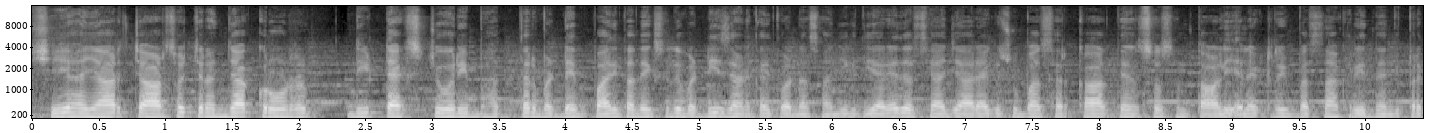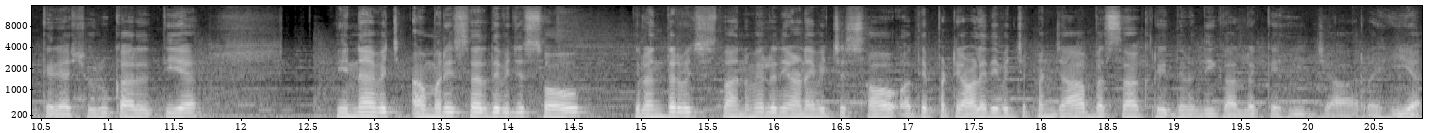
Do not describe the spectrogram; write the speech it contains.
6454 ਕਰੋੜ ਦੀ ਟੈਕਸ ਚੋਰੀ 72 ਵੱਡੇ ਵਪਾਰੀ ਤਾਂ ਦੇਖ ਸਕਦੇ ਹੋ, ਵੱਡੀ ਜਾਣਕਾਰੀ ਤੁਹਾਡੇ ਨਾਲ ਸਾਂਝੀ ਕੀਤੀ ਜਾ ਰਹੀ ਹੈ। ਦੱਸਿਆ ਜਾ ਰਿਹਾ ਹੈ ਕਿ ਸੂਬਾ ਸਰਕਾਰ 347 ਇਲੈਕਟ੍ਰਿਕ ਬੱਸਾਂ ਖਰੀਦਣ ਦੀ ਪ੍ਰਕਿਰਿਆ ਸ਼ੁਰੂ ਕਰ ਦਿੱਤੀ ਹੈ। ਇਹਨਾਂ ਵਿੱਚ ਅੰਮ੍ਰਿਤਸਰ ਦੇ ਵਿੱਚ 100 ਜਲੰਧਰ ਵਿੱਚ 97 ਲੁਧਿਆਣੇ ਵਿੱਚ 100 ਅਤੇ ਪਟਿਆਲੇ ਦੇ ਵਿੱਚ 50 ਬੱਸਾਂ ਖਰੀਦਣ ਦੀ ਗੱਲ ਕਹੀ ਜਾ ਰਹੀ ਹੈ।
